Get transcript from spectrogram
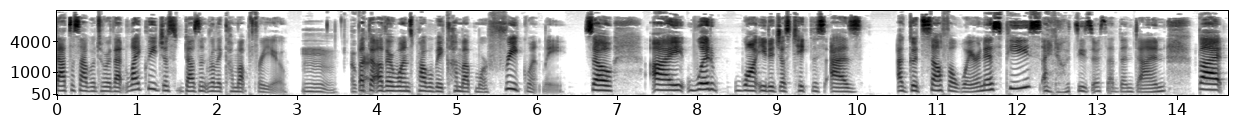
that's a saboteur that likely just doesn't really come up for you. Mm, okay. But the other ones probably come up more frequently. So I would want you to just take this as a good self awareness piece. I know it's easier said than done, but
